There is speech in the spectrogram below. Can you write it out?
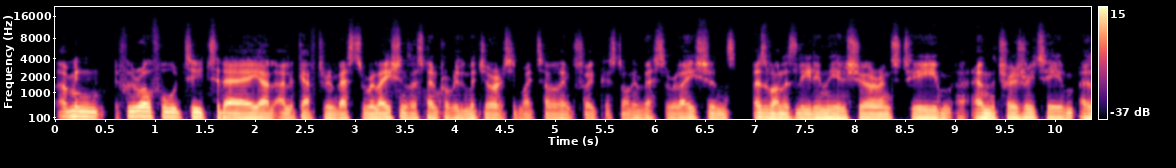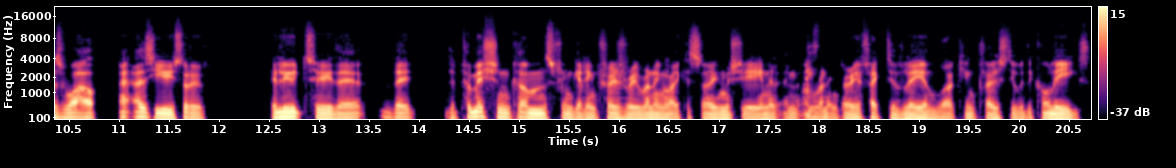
I mean, if we roll forward to today, I, I, look after investor relations. I spend probably the majority of my time focused on investor relations, as well as leading the insurance team uh, and the treasury team as well. As you sort of allude to, the, the, the permission comes from getting treasury running like a sewing machine and, and running very effectively and working closely with the colleagues.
